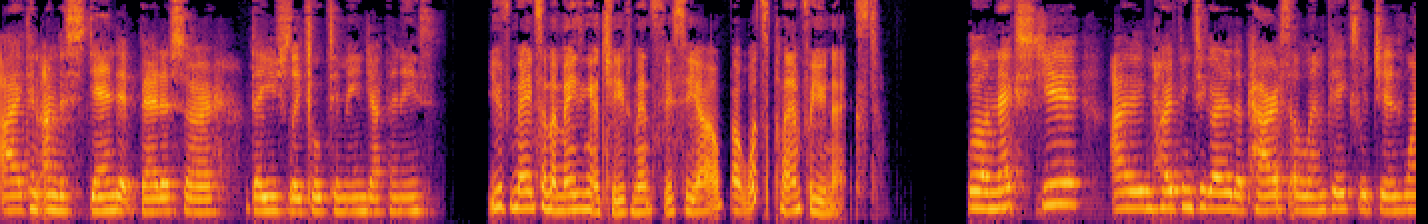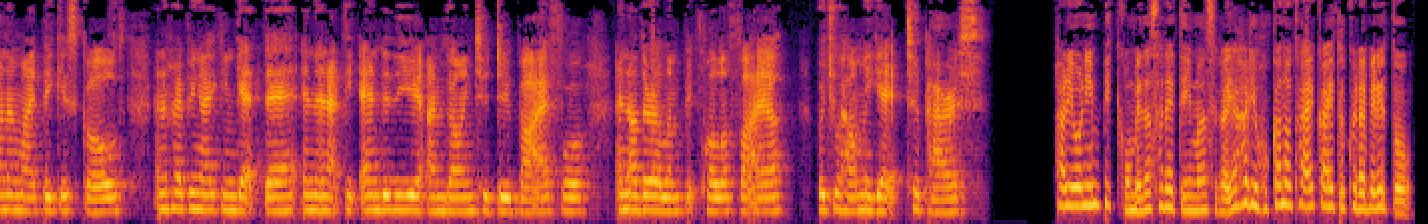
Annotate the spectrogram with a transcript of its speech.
I can understand it better, so they usually talk to me in Japanese. You've made some amazing achievements this year, but what's planned for you next? Well, next year, I'm hoping to go to the Paris Olympics, which is one of my biggest goals, and I'm hoping I can get there. And then at the end of the year, I'm going to Dubai for another Olympic qualifier, which will help me get to Paris. パリオリンピックを目指されていますが、やはり他の大会と比べると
